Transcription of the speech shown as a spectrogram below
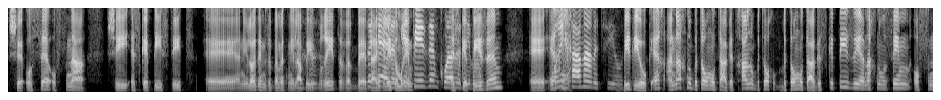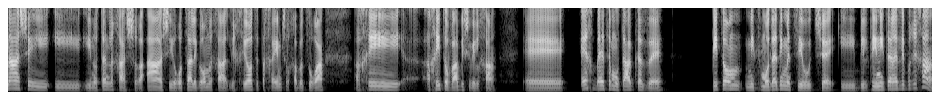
שעושה אופנה שהיא אסקייפיסטית, אה, אני לא יודע אם זה באמת מילה בעברית, אבל זה באנגלית כן, אומרים אסקפיזם, כולם יודעים מה אה, בריחה מהמציאות. בדיוק, איך אנחנו בתור מותג, התחלנו בתור, בתור מותג אסקפיזי, אנחנו עושים אופנה שהיא היא, היא נותנת לך השראה, שהיא רוצה לגרום לך לחיות את החיים שלך בצורה הכי, הכי טובה בשבילך. אה, איך בעצם מותג כזה, פתאום מתמודד עם מציאות שהיא בלתי ניתנת לבריחה.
